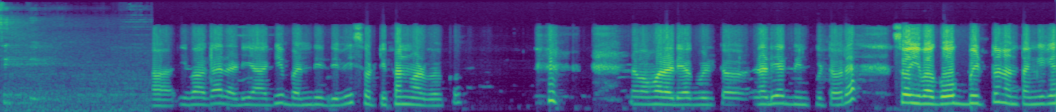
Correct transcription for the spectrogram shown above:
ಸಿಗ್ತೀವಿ. ಇವಾಗ ರೆಡಿ ಆಗಿ ಬಂದಿದ್ದೀವಿ. ಸೊ ಟಿಫನ್ ಮಾಡಬೇಕು. ನಮ್ಮಮ್ಮ ರೆಡಿ ಆಗ್ಬಿಟ್ಟು ರೆಡಿಯಾಗಿ ನಿಂತ್ಬಿಟ್ಟವ್ರೆ. ಸೊ ಇವಾಗ ಹೋಗ್ಬಿಟ್ಟು ನನ್ನ ತಂಗಿಗೆ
